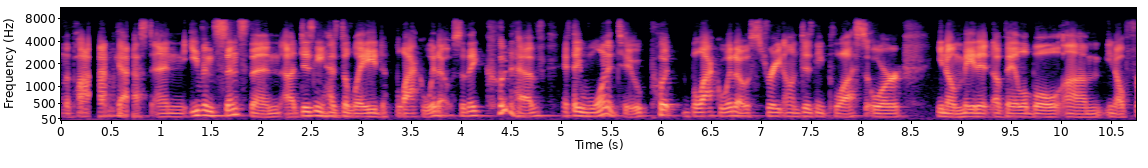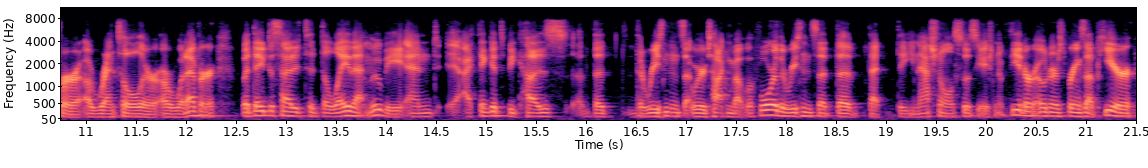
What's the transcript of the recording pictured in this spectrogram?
the podcast. And even since then, uh, Disney has delayed Black Widow. So they could have, if they wanted to, put Black Widow straight on Disney Plus or, you know, made it available, um, you know, for a rental or, or whatever. But they decided to delay that movie. And I think it's because the the reasons that we were talking about before, the reasons that the that the National Association of Theater Owners brings up here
